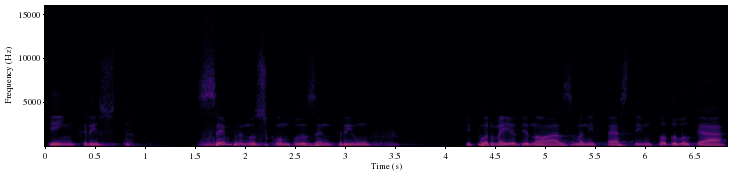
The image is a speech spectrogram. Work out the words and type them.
que em Cristo sempre nos conduz em triunfo e por meio de nós manifesta em todo lugar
